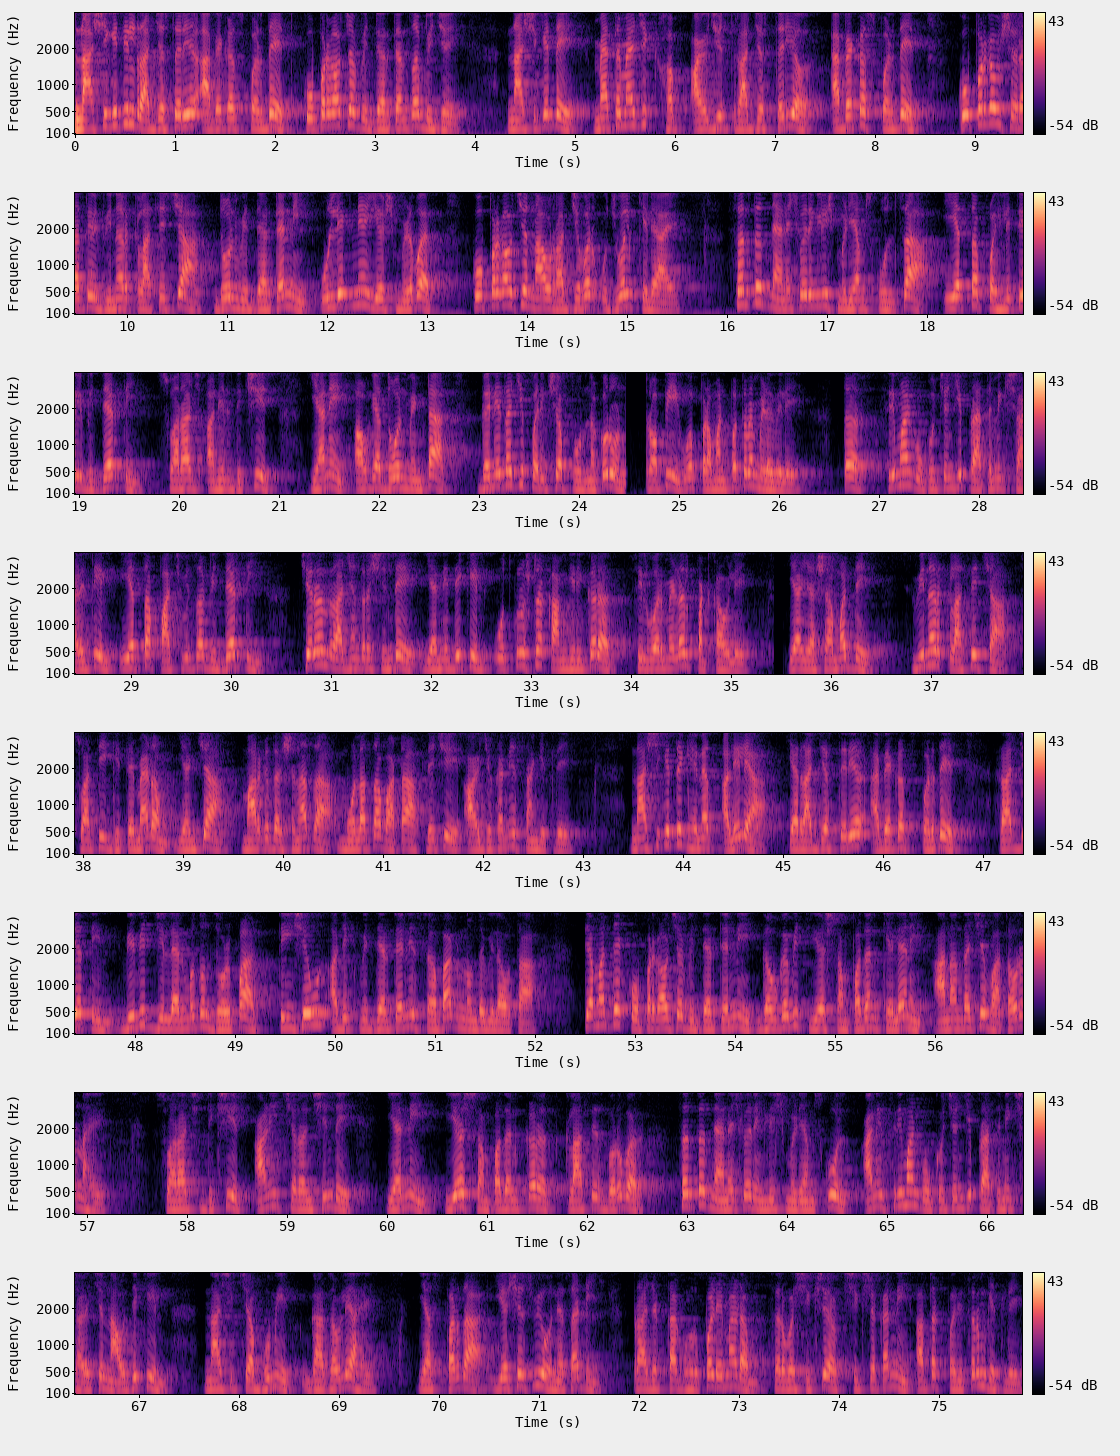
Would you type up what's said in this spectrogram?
नाशिक येथील राज्यस्तरीय अबॅकस स्पर्धेत कोपरगावच्या विद्यार्थ्यांचा विजय. नाशिक येथे मॅथमॅजिक हब आयोजित राज्यस्तरीय अबॅकस स्पर्धेत कोपरगाव शहरातील विनर क्लासेसच्या दोन विद्यार्थ्यांनी उल्लेखनीय यश मिळवत कोपरगावचे नाव राज्यभर उज्ज्वल केले आहे. संत ज्ञानेश्वर इंग्लिश मीडियम स्कूलचा इयत्ता पहिलीतील विद्यार्थी स्वराज अनिल दीक्षित याने अवघ्या दोन मिनिटात गणिताची परीक्षा पूर्ण करून ट्रॉफी व प्रमाणपत्र मिळविले. तर श्रीमान गोकुळचंदजी प्राथमिक शाळेतील इयत्ता पाचवीचा विद्यार्थी चरण राजेंद्र शिंदे यांनी देखील उत्कृष्ट कामगिरी करत सिल्वर मेडल पटकावले. या यशामध्ये विनर क्लासेसच्या स्वाती गीते मॅडम यांच्या मार्गदर्शनाचा मोलाचा वाटा असल्याचे आयोजकांनी सांगितले. नाशिक येथे घेण्यात आलेल्या या राज्यस्तरीय अबॅकस स्पर्धेत राज्यातील विविध जिल्ह्यांमधून जवळपास तीनशेहून अधिक विद्यार्थ्यांनी सहभाग नोंदविला होता. त्यामध्ये कोपरगावच्या विद्यार्थ्यांनी गवगवीत यश संपादन केल्याने आनंदाचे वातावरण आहे. स्वराज दीक्षित आणि चरण शिंदे यांनी यश संपादन करत क्लासेसबरोबर संत ज्ञानेश्वर इंग्लिश मीडियम स्कूल आणि श्रीमान गोकुळचंदजी प्राथमिक शाळेचे नाव देखील नाशिकच्या भूमीत गाजवले आहे. या स्पर्धा यशस्वी होण्यासाठी प्राजक्ता घोरपडे मॅडम सर्व शिक्षक शिक्षकांनी अथक परिश्रम घेतले.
